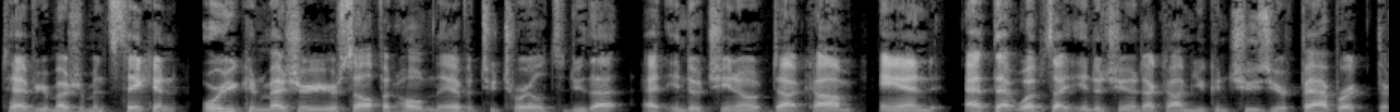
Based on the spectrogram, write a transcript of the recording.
to have your measurements taken, or you can measure yourself at home. They have a tutorial to do that at Indochino.com. And at that website, Indochino.com, you can choose your fabric, the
